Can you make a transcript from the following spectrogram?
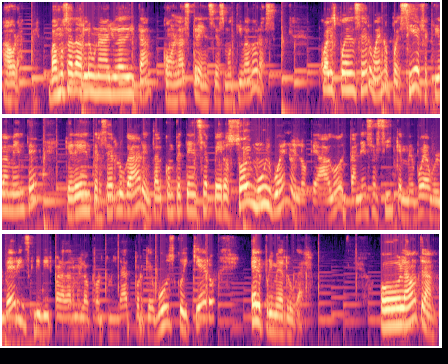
Ahora, vamos a darle una ayudadita con las creencias motivadoras. ¿Cuáles pueden ser? Bueno, pues sí, efectivamente, quedé en tercer lugar en tal competencia, pero soy muy bueno en lo que hago, tan es así que me voy a volver a inscribir para darme la oportunidad porque busco y quiero el primer lugar. O la otra,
